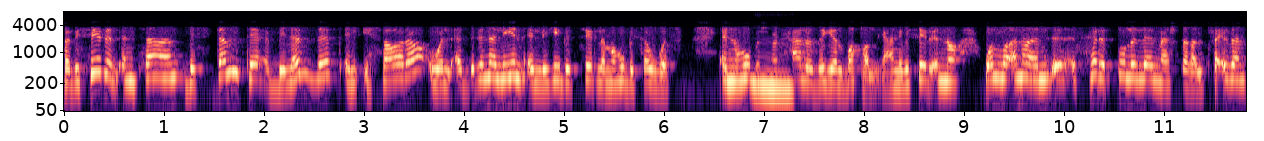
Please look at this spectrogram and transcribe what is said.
فبصير الإنسان بيستمتع بلذة الإثارة والأدرينالين اللي هي بتصير لما هو بيسوف إنه هو بيشعر حاله زي البطل. يعني بصير إنه والله أنا سهرت طول الليل ما اشتغلت فإذا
